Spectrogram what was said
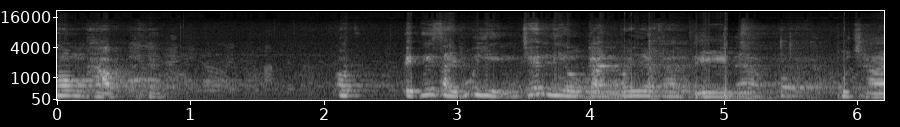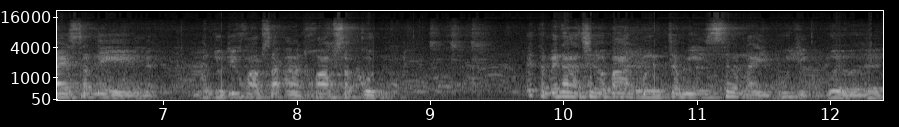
ห้องหับก็ติดนิสัยผู้หญิง เช่นเดียวกันพะยะค่ะดีแล้วผู้ชายเสน่ห์เนี่ยมันอยู่ที่ความสะอาดความสกุลเอ้ยแต่ไม่น่าเชื่อบ้านมึงจะมีเสื้อในผู้หญิงด้วยเว้ยเฮ้ย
